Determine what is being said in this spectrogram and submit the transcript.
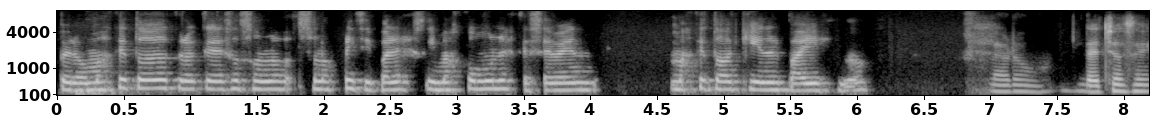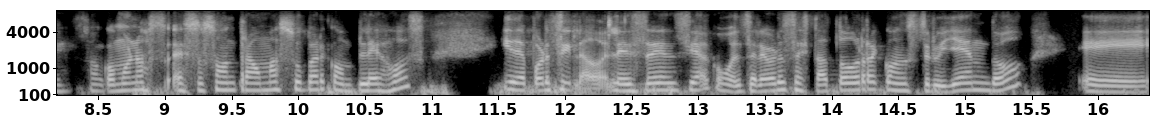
Pero más que todo creo que esos son los, son los principales y más comunes que se ven más que todo aquí en el país, ¿no? Claro, de hecho sí, son como unos, esos son traumas súper complejos y de por sí la adolescencia, como el cerebro se está todo reconstruyendo, eh,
